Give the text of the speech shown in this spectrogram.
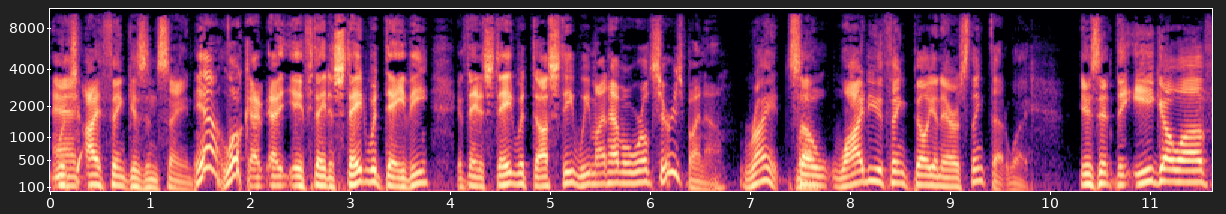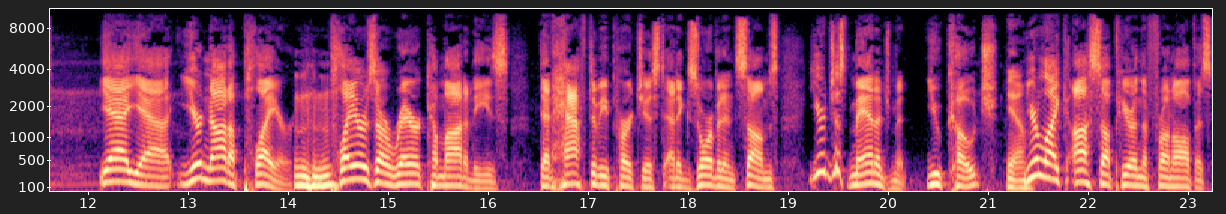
which I think is insane. Yeah, look, I, I, if they'd have stayed with Davey, if they'd have stayed with Dusty, we might have a World Series by now. Right. So why do you think billionaires think that way? Is it the ego of, yeah, yeah, you're not a player. Mm-hmm. Players are rare commodities that have to be purchased at exorbitant sums. You're just management. You coach. Yeah. You're like us up here in the front office.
